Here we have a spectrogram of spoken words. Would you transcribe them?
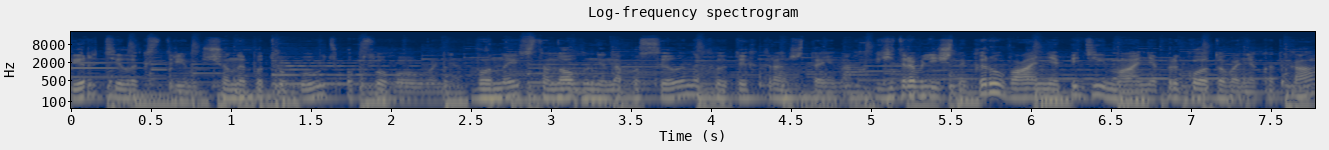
Pir Til Extreme, що не потребують обслуговування. Вони встановлені на посилених литих кронштейнах. Гідравлічне керування, підіймання, прикотування котка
